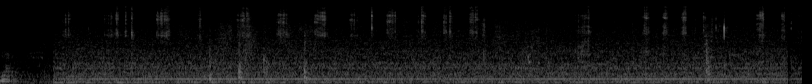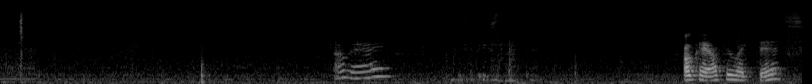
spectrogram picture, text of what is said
enough. Okay. Okay, I feel like that's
